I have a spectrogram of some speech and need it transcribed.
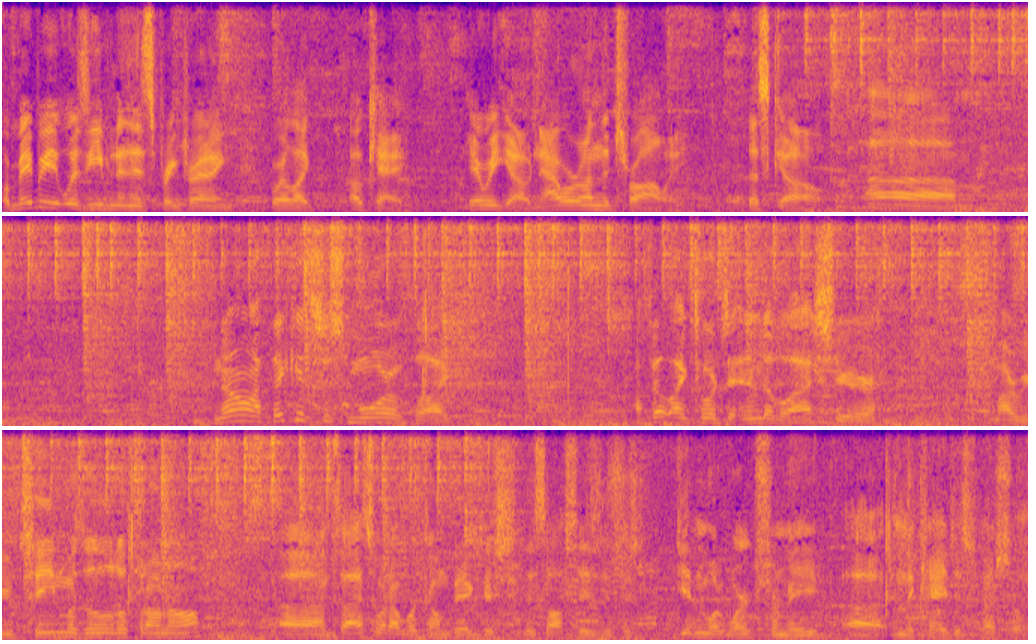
or maybe it was even in this spring training. We're like, okay, here we go. Now we're on the trolley. Let's go. Um, no, I think it's just more of like I felt like towards the end of last year, my routine was a little thrown off. Um, so that's what I worked on big this this offseason is just getting what works for me uh, in the cage, especially.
